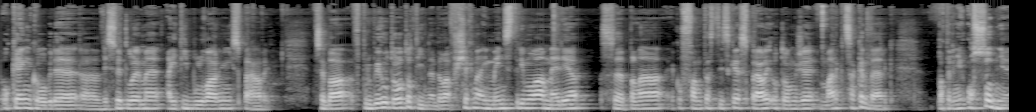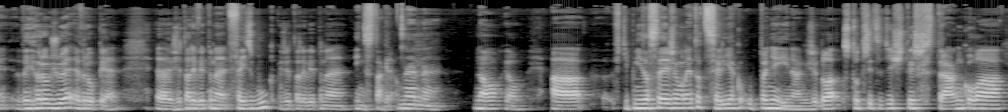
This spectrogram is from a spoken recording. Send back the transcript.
okénko, kde uh, vysvětlujeme IT bulvární zprávy. Třeba v průběhu tohoto týdne byla všechna i mainstreamová média plná jako fantastické zprávy o tom, že Mark Zuckerberg patrně osobně vyhrožuje Evropě, uh, že tady vypne Facebook a že tady vypne Instagram. Ne, ne. No, jo. A vtipný zase je, že ono je to celý jako úplně jinak, že byla 134 stránková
